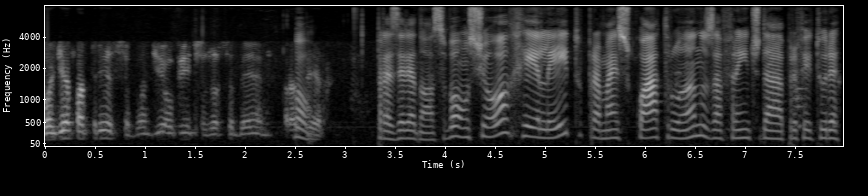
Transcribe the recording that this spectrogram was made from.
Bom dia, Patrícia. Bom dia, ouvintes da CBN. Prazer. Bom. Prazer é nosso. Bom, o senhor reeleito para mais quatro anos à frente da Prefeitura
